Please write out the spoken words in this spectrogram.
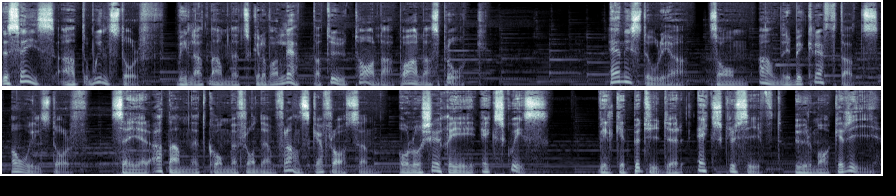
Det sägs att Wilsdorf ville att namnet skulle vara lätt att uttala på alla språk. En historia som aldrig bekräftats av Wilsdorf säger att namnet kommer från den franska frasen “Holocherie exquis” vilket betyder exklusivt urmakeri.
